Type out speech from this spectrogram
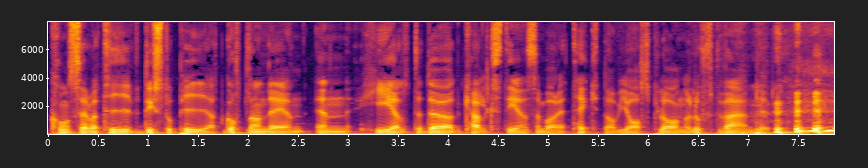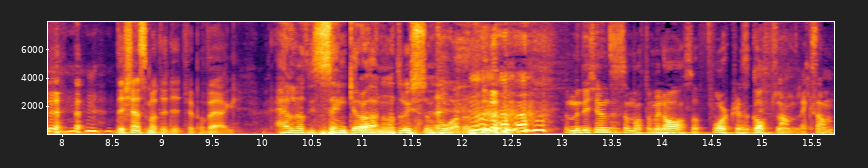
konservativ dystopi att Gotland är en, en helt död kalksten som bara är täckt av jasplan och luftvärn typ. Det känns som att det är dit vi är på väg. Hellre att vi sänker ön än att ryssen får den. Men det känns som att de vill ha så, Fortress Gotland liksom.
